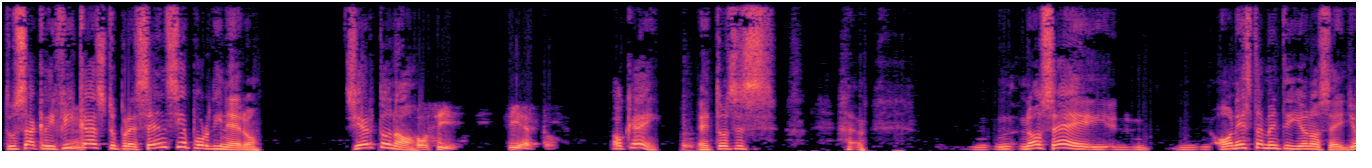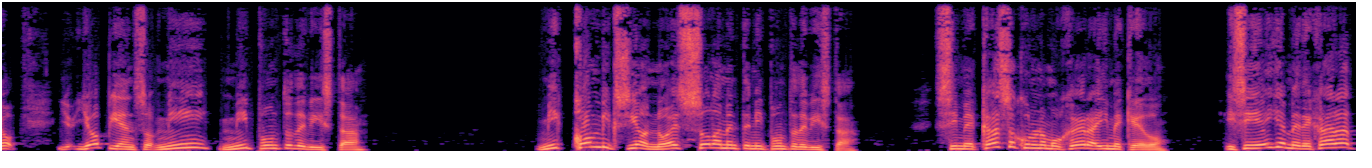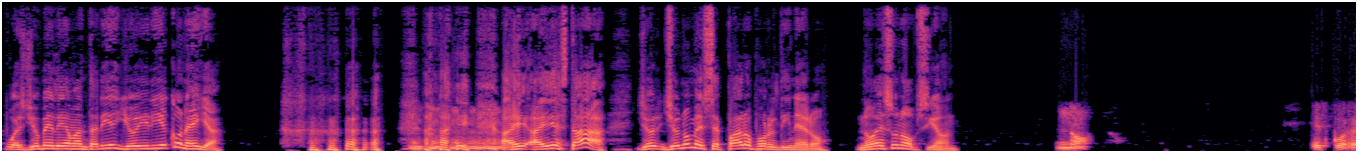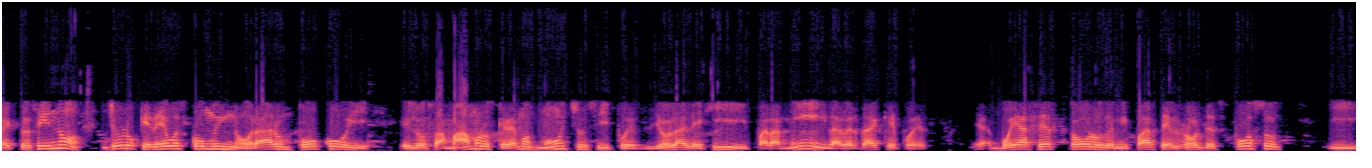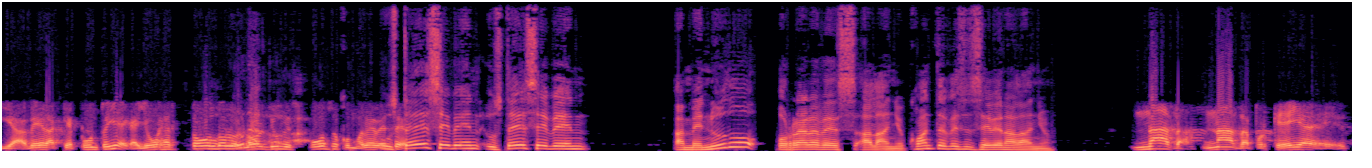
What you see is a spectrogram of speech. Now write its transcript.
Tú sacrificas tu presencia por dinero. ¿Cierto o no? Oh, sí, cierto. Ok, entonces, no sé, honestamente yo no sé. Yo, yo, yo pienso, mi, mi punto de vista mi convicción no es solamente mi punto de vista. Si me caso con una mujer, ahí me quedo. Y si ella me dejara, pues yo me levantaría y yo iría con ella. ahí, está. Yo, yo no me separo por el dinero. No es una opción. No. Es correcto. Sí, no. Yo lo que debo es como ignorar un poco y, y los amamos, los queremos muchos y pues yo la elegí para mí la verdad que pues voy a hacer todo lo de mi parte, el rol de esposo y, a ver a qué punto llega. Yo voy a hacer todo el rol de un esposo como debe ustedes Se ven, ustedes se ven a menudo o rara vez al año. ¿Cuántas veces se ven al año? Nada, nada, porque ella, eh,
